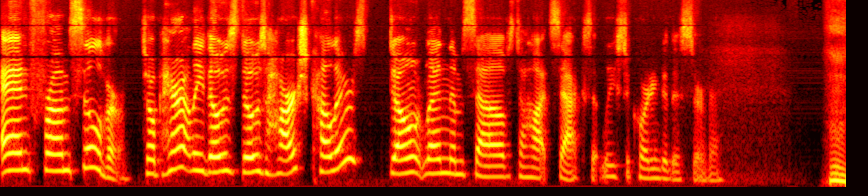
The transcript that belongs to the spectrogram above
and from silver. So apparently those those harsh colors don't lend themselves to hot sex, at least according to this survey. Hmm.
